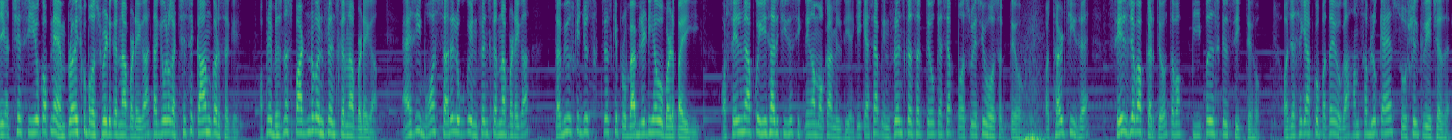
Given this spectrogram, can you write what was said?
एक अच्छे सीईओ को अपने एम्प्लॉयज़ को परसुएड करना पड़ेगा, ताकि वो लोग अच्छे से काम कर सके। अपने बिज़नेस पार्टनर को इन्फ्लुएंस करना पड़ेगा। ऐसे ही बहुत सारे लोगों को इन्फ्लुएंस करना पड़ेगा, तभी उसकी जो सक्सेस की प्रोबेबिलिटी है, वो बढ़ पाएगी। और सेल्स में आपको ये सारी चीज़ें सीखने का मौका मिलती है कि कैसे आप इन्फ्लुएंस कर सकते हो, कैसे आप पर्सुएसिव हो सकते हो। और थर्ड चीज़ है सेल्स जब आप करते हो, तब आप पीपल स्किल सीखते हो। और जैसे कि आपको पता ही होगा, हम सब लोग क्या है सोशल क्रिएचर्स है।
